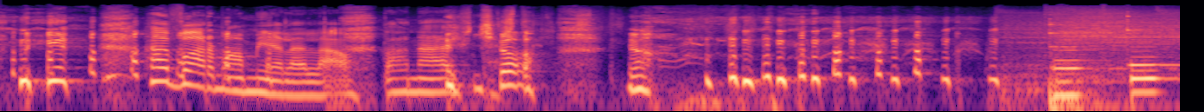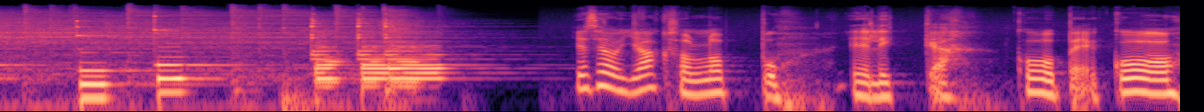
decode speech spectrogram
niin, hän varmaan mielellään ottaa nämä Joo, joo. Ja se on jakson loppu, eli KPK,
